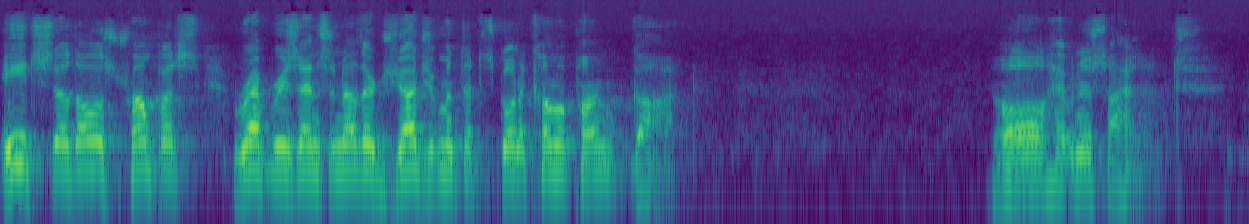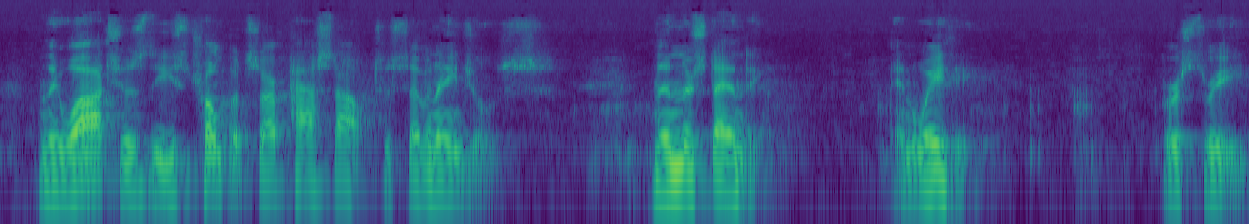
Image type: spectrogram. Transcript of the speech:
Each of those trumpets represents another judgment that's going to come upon God. All heaven is silent. And they watch as these trumpets are passed out to seven angels. And then they're standing and waiting. Verse 3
